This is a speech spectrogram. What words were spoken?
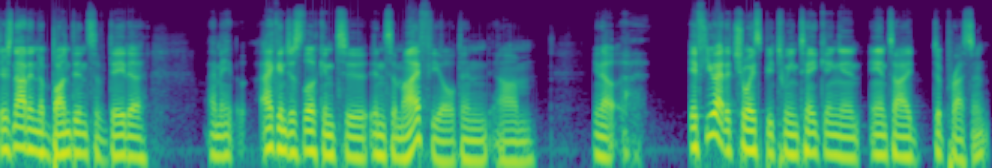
There's not an abundance of data. I mean, I can just look into into my field, and um, you know, if you had a choice between taking an antidepressant,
